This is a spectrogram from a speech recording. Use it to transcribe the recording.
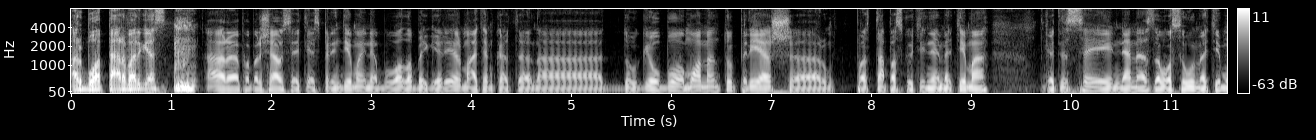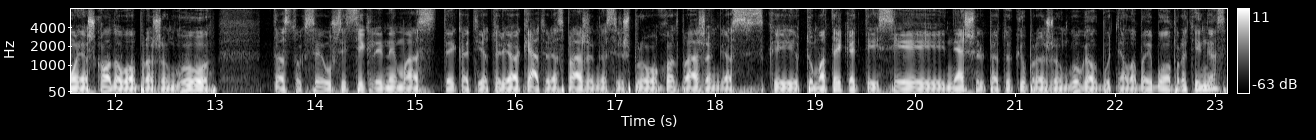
ar buvo pervargęs, ar paprasčiausiai tie sprendimai nebuvo labai geri ir matėm, kad na, daugiau buvo momentų prieš uh, pa- tą paskutinį metimą, kad jisai nemesdavo savų metimų, ieškodavo pražangų. Tas toksai užsiciklinimas, tai kad jie turėjo keturias pražangas ir išprovokuot pražangas, kai tu matai, kad teisėjai nešilpia tokių pražangų, galbūt nelabai buvo protingas.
